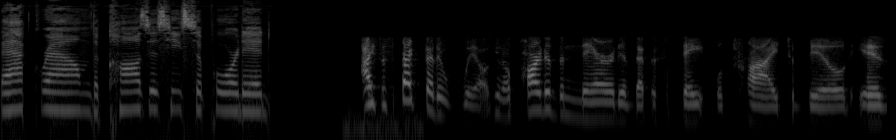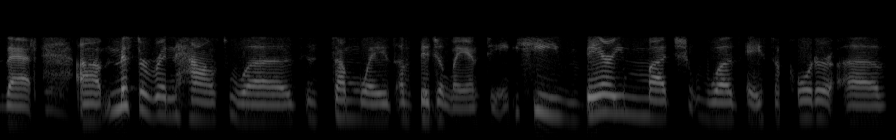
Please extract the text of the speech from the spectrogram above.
background, the causes he supported? I suspect that it will. You know, part of the narrative that the state will try to build is that uh, Mr. Rittenhouse was, in some ways, a vigilante. He very much was a supporter of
